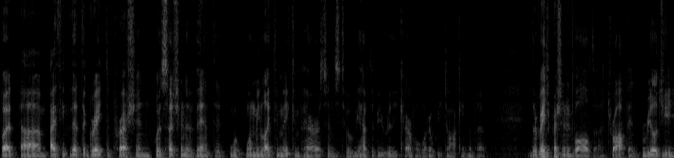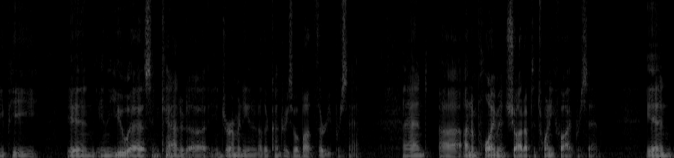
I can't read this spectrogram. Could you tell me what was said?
But um, I think that the Great Depression was such an event that w- when we like to make comparisons to it, we have to be really careful. What are we talking about? The Great Depression involved a drop in real GDP in, in the US, in Canada, in Germany, and in other countries of about 30%. And uh, unemployment shot up to 25%. In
